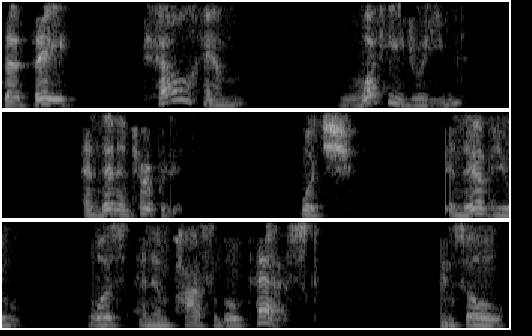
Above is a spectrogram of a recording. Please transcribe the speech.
that they tell him what he dreamed and then interpret it, which in their view was an impossible task. And so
